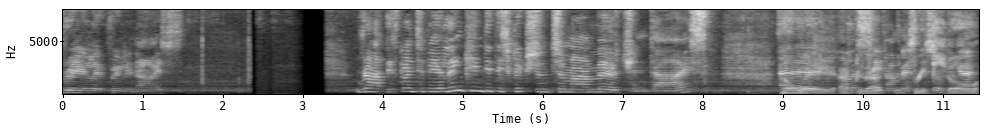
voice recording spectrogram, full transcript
really, really nice. Right, there's going to be a link in the description to my merchandise. No Uh, way, after see that if I mess freak show.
